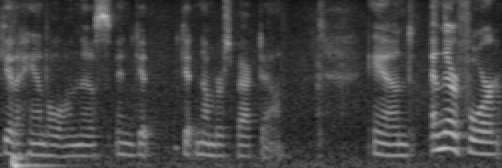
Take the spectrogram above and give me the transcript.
get a handle on this and get, get numbers back down. And, and therefore,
